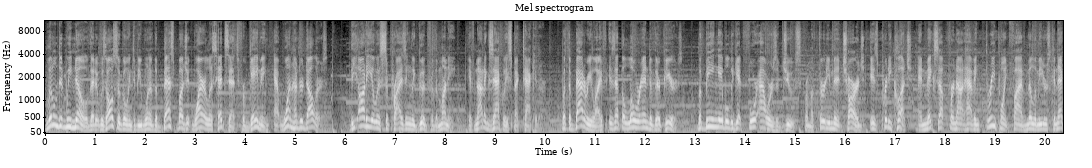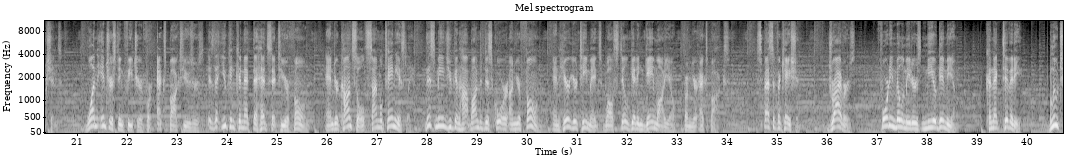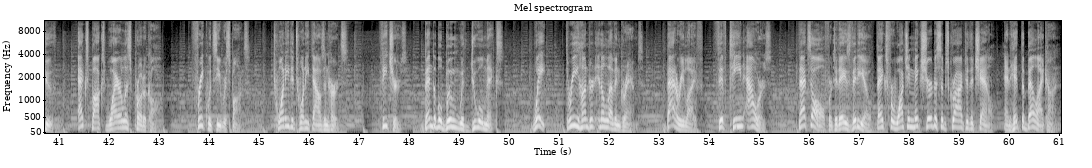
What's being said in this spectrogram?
Little did we know that it was also going to be one of the best budget wireless headsets for gaming at $100. The audio is surprisingly good for the money, if not exactly spectacular. But the battery life is at the lower end of their peers. But being able to get 4 hours of juice from a 30-minute charge is pretty clutch and makes up for not having 3.5 millimeters connections. One interesting feature for Xbox users is that you can connect the headset to your phone and your console simultaneously. This means you can hop onto Discord on your phone and hear your teammates while still getting game audio from your Xbox. Specification Drivers 40mm neodymium Connectivity Bluetooth Xbox Wireless Protocol. Frequency response 20 to 20,000 Hz. Features Bendable boom with dual mix. Weight 311 grams. Battery life 15 hours. That's all for today's video. Thanks for watching. Make sure to subscribe to the channel and hit the bell icon.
